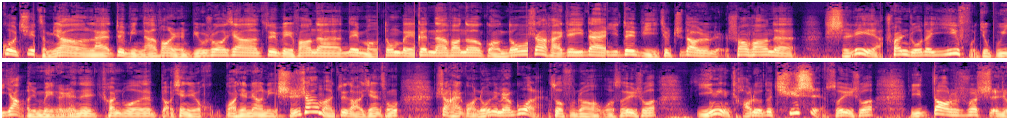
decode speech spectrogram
过去怎么样来对比南方人？比如说像最北方的内蒙、东北，跟南方的广东、上海这一带一对比，就知道双方的实力啊，穿着的衣服就不一样，就每个人的穿着表现就光鲜亮丽。时尚嘛，最早以前从上海、广州那边过来做服装，我所以说引领潮流的趋势。所以说一到处说是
